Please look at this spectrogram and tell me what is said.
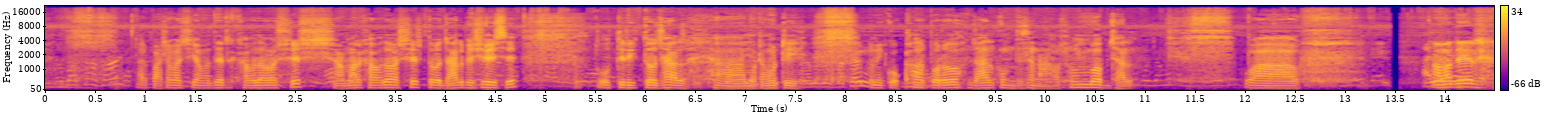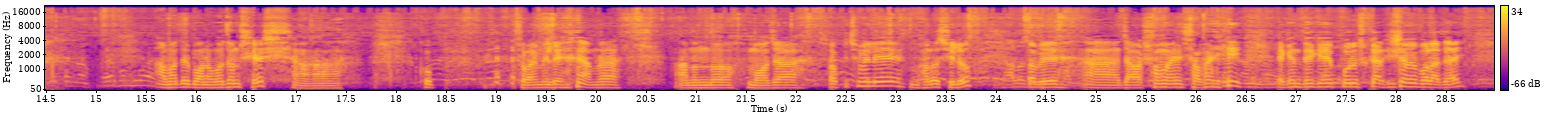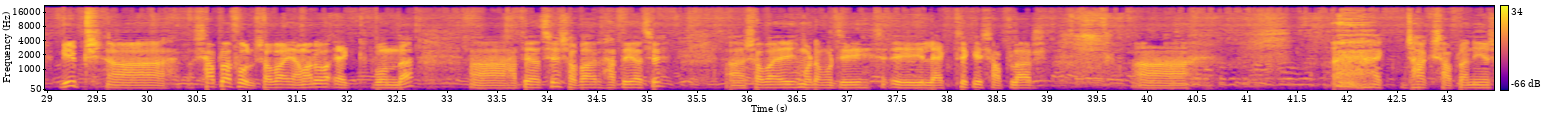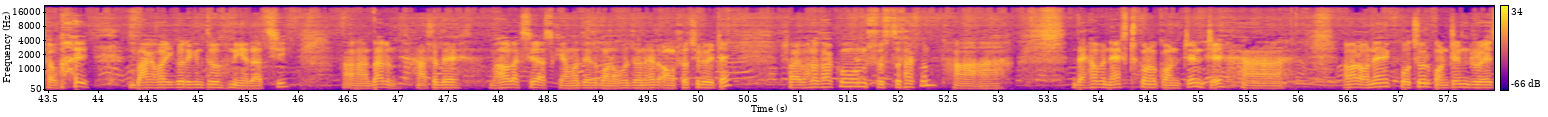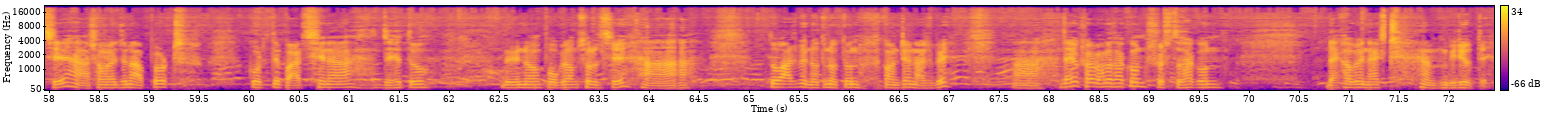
আর পাশাপাশি আমাদের খাওয়া দাওয়া শেষ, আমার খাওয়া দাওয়া শেষ, তবে ঝাল বেশি হয়েছে। অতিরিক্ত ঝাল মোটামুটি আমি কোক খাওয়ার পরও ঝাল কমতেছে না, অসম্ভব ঝাল। ওয়াও। আমাদের আমাদের বনভোজন শেষ খুব সবাই মিলে আমরা আনন্দ মজা সবকিছু মিলে ভালো ছিল। তবে যাওয়ার সময় সবাই এখান থেকে পুরস্কার হিসেবে বলা যায়। গিফট শাপলা ফুল সবাই আমারও এক বন্দা হাতে আছে সবার হাতে আছে। সবাই মোটামুটি এই লেক থেকে শাপলার এক ঝাঁক শাপলা নিয়ে সবাই ভাগাভাগি করে কিন্তু নিয়ে যাচ্ছি। দারুণ। আসলে ভালো লাগছে আজকে। আমাদের বনভোজনের অংশ ছিল এটাই। সবাই ভালো থাকুন, সুস্থ থাকুন। দেখা হবে নেক্সট কোনো কন্টেন্টে আমার অনেক প্রচুর কন্টেন্ট রয়েছে। সময়ের জন্য আপলোড করতে পারছি না, যেহেতু বিভিন্ন প্রোগ্রাম চলছে। তো আসবে, নতুন নতুন কন্টেন্ট আসবে। যাই হোক, সবাই ভালো থাকুন, সুস্থ থাকুন। দেখা হবে নেক্সট ভিডিওতে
